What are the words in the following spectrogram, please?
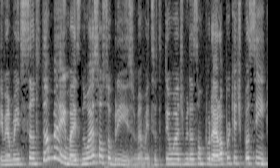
E minha mãe de santo também, mas não é só sobre isso. Minha mãe de santo tem uma admiração por ela, porque, tipo assim,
